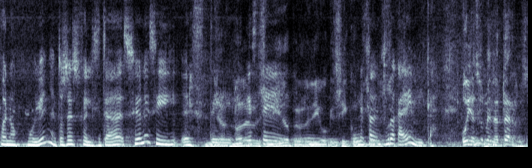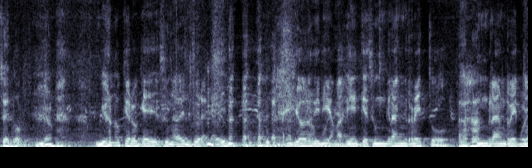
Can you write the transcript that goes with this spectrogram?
Bueno, muy bien, entonces felicitaciones y este. no lo he este, recibido, pero le digo que sí. En esta aventura académica. Hoy asume la tarde usted, ¿no? Yo no creo que es una aventura académica. Yo diría más bien que es un gran reto, un gran reto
